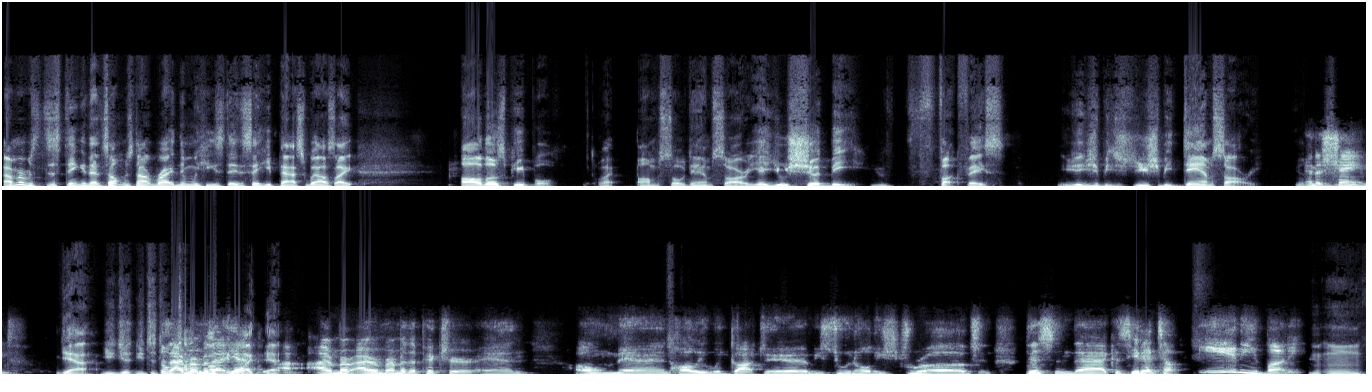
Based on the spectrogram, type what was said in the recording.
I remember just thinking that something's not right. And then when he's they say he passed away, I was like, all those people, like, I'm so damn sorry. Yeah, you should be, you fuck face. You, you should be you should be damn sorry. and ashamed. Yeah, you just you just don't. I remember that. Yeah, like that. I, I remember. I remember the picture, and oh man, Hollywood got to him. He's doing all these drugs and this and that because he didn't tell anybody, Mm-mm.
